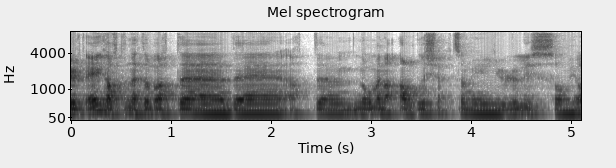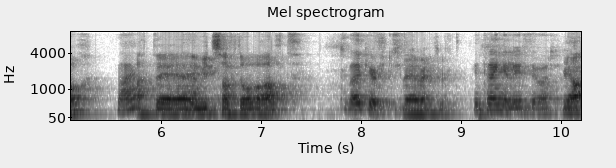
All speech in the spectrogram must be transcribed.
Kult. Jeg hørte nettopp at, eh, det, at eh, nordmenn har aldri kjøpt så mye julelys som i år. Nei, At det er utsolgt overalt. det er kult. Det er veldig kult. Vi trenger lys i år. Ja.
